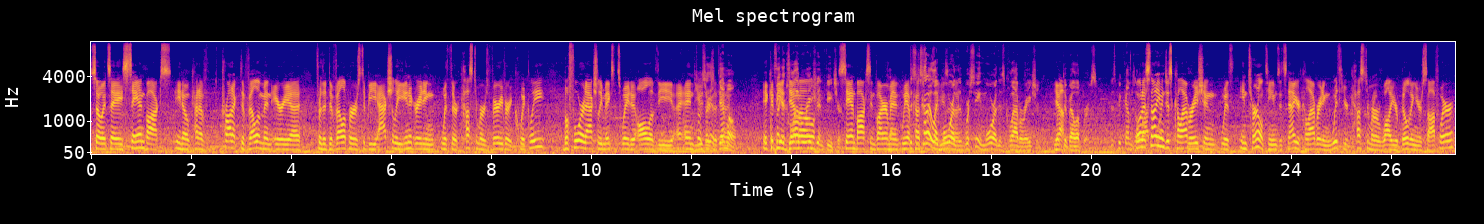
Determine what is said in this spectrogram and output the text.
So it's a sandbox, you know, kind of product development area for the developers to be actually integrating with their customers very, very quickly before it actually makes its way to all of the uh, end So it's users. like a demo. It could It's be like a, a demo, collaboration feature. sandbox environment. We have This is customers kind of like more, of the, we're seeing more of this collaboration Yeah. with developers. This becomes a Well, it's not more. even just collaboration with internal teams, it's now you're collaborating with your customer while you're building your software,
